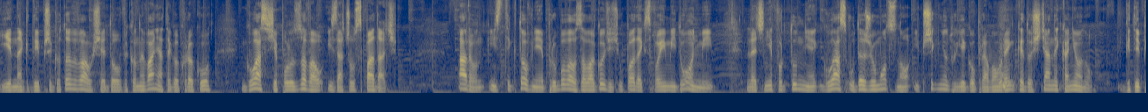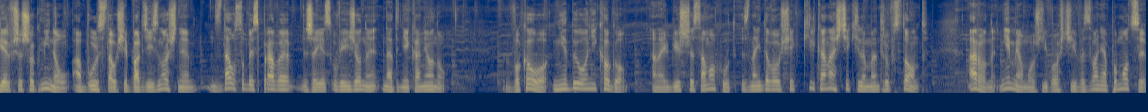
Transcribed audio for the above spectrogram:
Jednak gdy przygotowywał się do wykonywania tego kroku, głaz się poluzował i zaczął spadać. Aaron instynktownie próbował załagodzić upadek swoimi dłońmi, lecz niefortunnie głaz uderzył mocno i przygniótł jego prawą rękę do ściany kanionu. Gdy pierwszy szok minął, a ból stał się bardziej znośny, zdał sobie sprawę, że jest uwięziony na dnie kanionu. Wokoło nie było nikogo, a najbliższy samochód znajdował się kilkanaście kilometrów stąd. Aaron nie miał możliwości wezwania pomocy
